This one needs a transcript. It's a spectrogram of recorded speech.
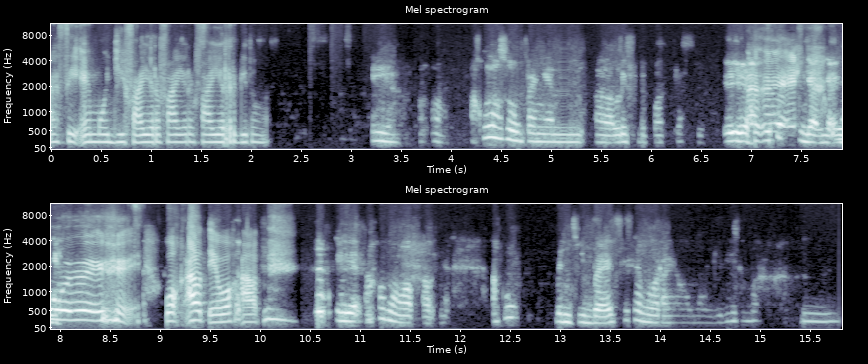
kasih emoji fire, fire, fire gitu nggak? iya aku langsung pengen uh, leave the podcast gitu. iya enggak enggak enggak walk out ya, walk out. iya aku mau walk out ya aku benci banget sih sama orang yang ngomong gini sumpah Hmm.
